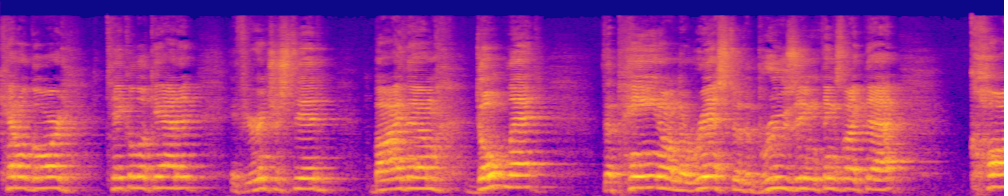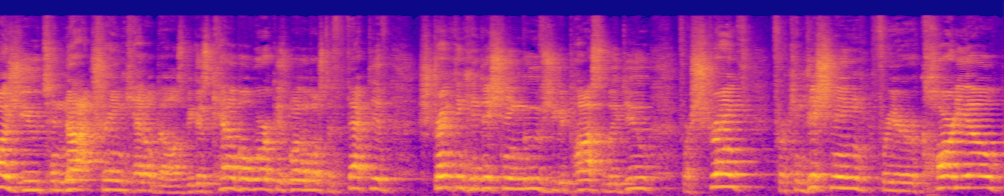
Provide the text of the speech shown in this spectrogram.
KettleGuard, take a look at it. If you're interested, buy them. Don't let the pain on the wrist or the bruising, things like that, cause you to not train kettlebells because kettlebell work is one of the most effective strength and conditioning moves you could possibly do for strength, for conditioning, for your cardio.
